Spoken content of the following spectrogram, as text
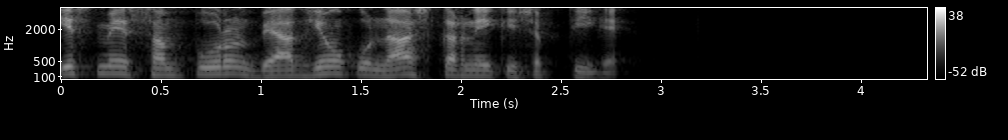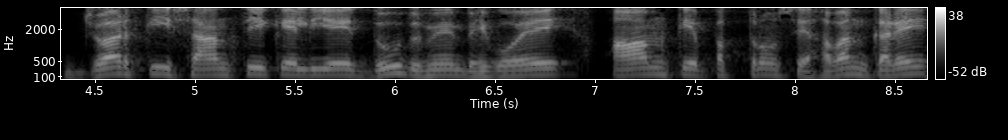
इसमें संपूर्ण व्याधियों को नाश करने की शक्ति है। ज्वर की शांति के लिए दूध में भिगोए आम के पत्रों से हवन करे,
